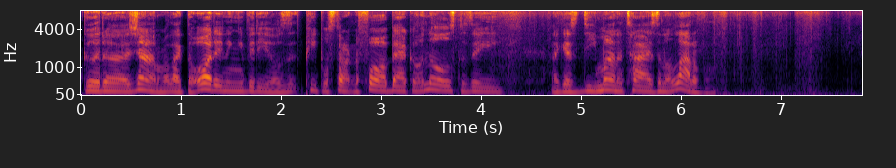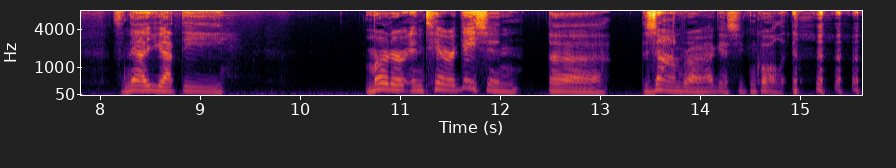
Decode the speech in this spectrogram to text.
good uh, genre, like the auditing videos. People starting to fall back on those because they, I guess, demonetizing a lot of them. So now you got the murder interrogation uh, genre, I guess you can call it.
